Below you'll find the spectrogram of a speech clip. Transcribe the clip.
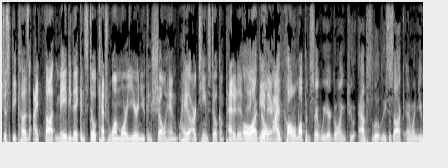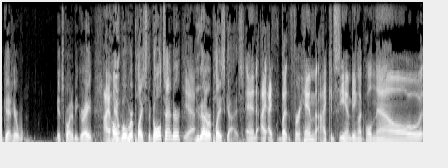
just because I thought maybe they can still catch one more year and you can show him, hey, our team's still competitive. Oh, I no, there. I call him up and say we are going to absolutely suck, and when you get here, it's going to be great. I hope. and we'll replace the goaltender. Yeah. you got to replace guys. And I, I, but for him, I could see him being like, "Well, now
